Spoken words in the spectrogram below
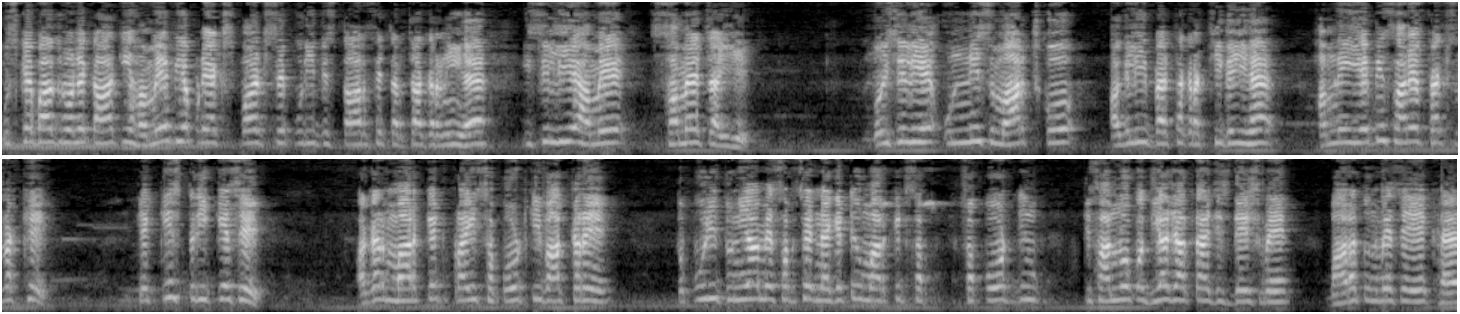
उसके बाद उन्होंने कहा कि हमें भी अपने एक्सपर्ट से पूरी विस्तार से चर्चा करनी है, इसीलिए हमें समय चाहिए। तो इसीलिए 19 मार्च को अगली बैठक रखी गई है। हमने ये भी सारे फैक्ट्स रखे कि किस तरीके से अगर मार्केट प्राइस सपोर्ट की बात करें तो पूरी दुनिया में सबसे नेगेटिव मार्केट सपोर्ट जिन किसानों को दिया जाता है जिस देश में, भारत उनमें से एक है।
